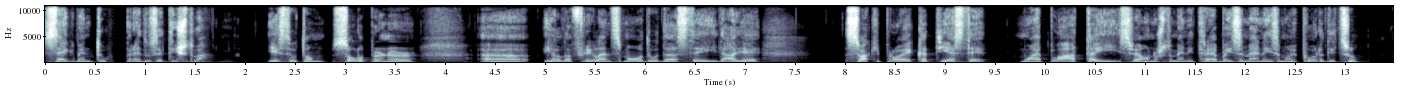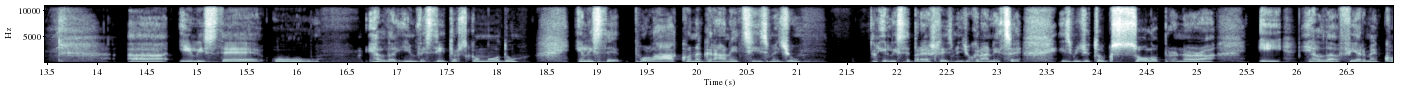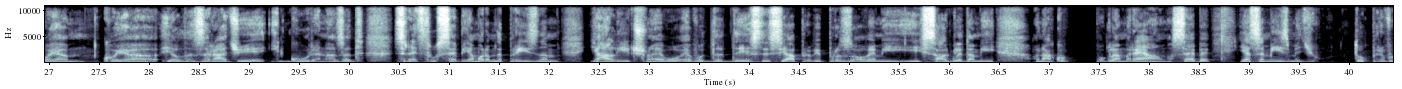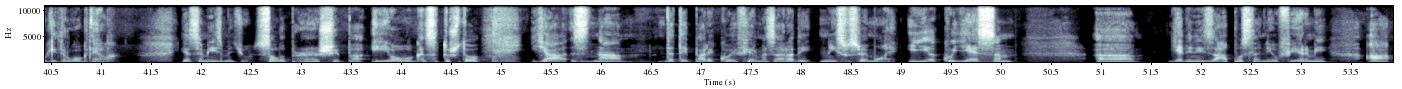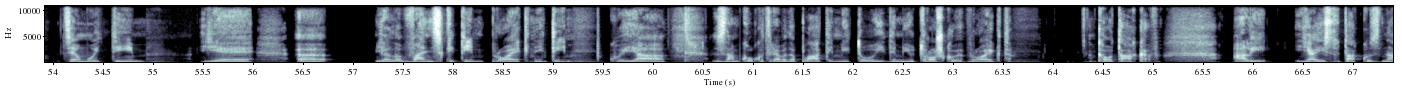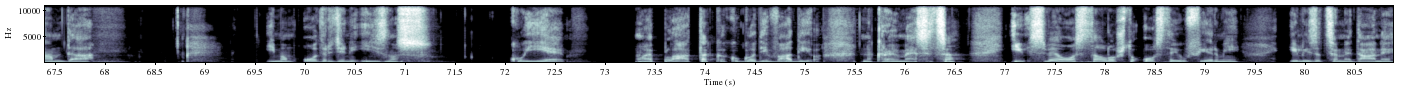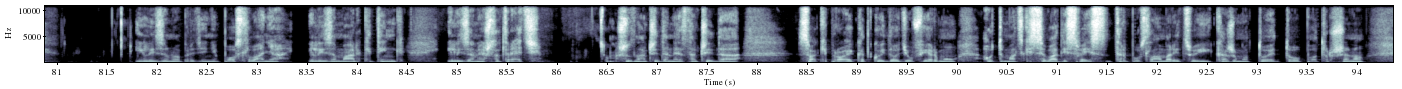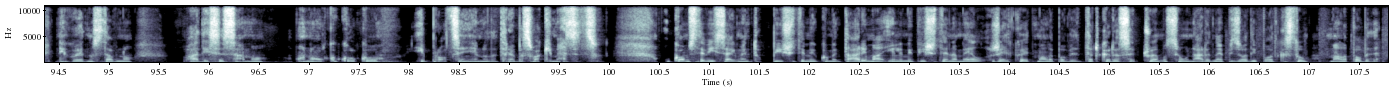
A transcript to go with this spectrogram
segmentu preduzetništva? Jeste u tom solopreneur, uh, jel da freelance modu, da ste i dalje svaki projekat jeste moja plata i sve ono što meni treba i za mene i za moju porodicu. Uh, ili ste u jel da, investitorskom modu, ili ste polako na granici između ili ste prešli između granice između tog soloprenera i jel da, firme koja, koja jel da, zarađuje i gura nazad sredstva u sebe. Ja moram da priznam, ja lično, evo, evo da, da, da se ja prvi prozovem i, i sagledam i onako pogledam realno sebe, ja sam između tog prvog i drugog dela. Ja sam između solopreneurshipa i ovoga, zato što ja znam da te pare koje firma zaradi nisu sve moje. Iako jesam uh, jedini zaposleni u firmi, a ceo moj tim je uh, jel, vanjski tim, projektni tim, koji ja znam koliko treba da platim i to ide mi u troškove projekta kao takav. Ali ja isto tako znam da imam određeni iznos koji je moja plata kako god je vadio na kraju meseca i sve ostalo što ostaje u firmi ili za crne dane ili za unapređenje poslovanja ili za marketing ili za nešto treće. Što znači da ne znači da svaki projekat koji dođe u firmu automatski se vadi sve iz trpa u slamaricu i kažemo to je to potrošeno, nego jednostavno vadi se samo onoliko koliko je procenjeno da treba svaki mesec. U kom ste vi segmentu? Pišite mi u komentarima ili mi pišite na mail željko.malepobede.rs. Čujemo se u narednoj epizodi podcastu Male pobede.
